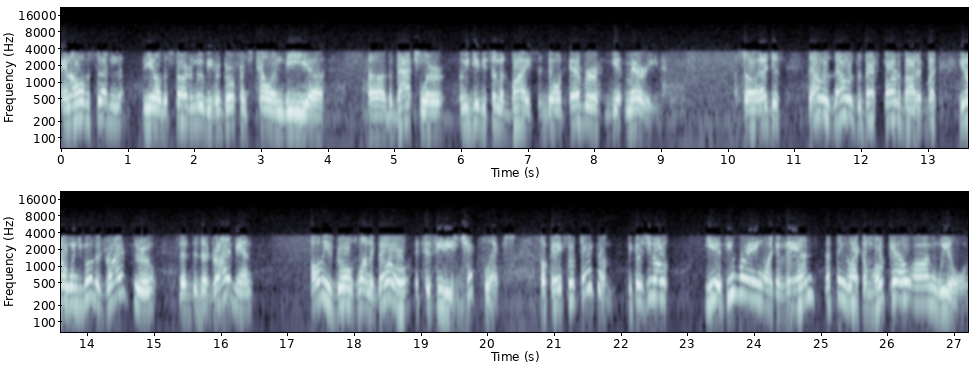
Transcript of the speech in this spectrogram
and all of a sudden, you know, the star of the movie, her girlfriend's telling the uh, uh, the bachelor, "Let me give you some advice. Don't ever get married." So I just that was that was the best part about it. But you know, when you go to the drive-through, the the, the drive-in, all these girls want to go to see these chick flicks. Okay, so take them because you know, you, if you bring like a van, that thing's like a motel on wheels.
